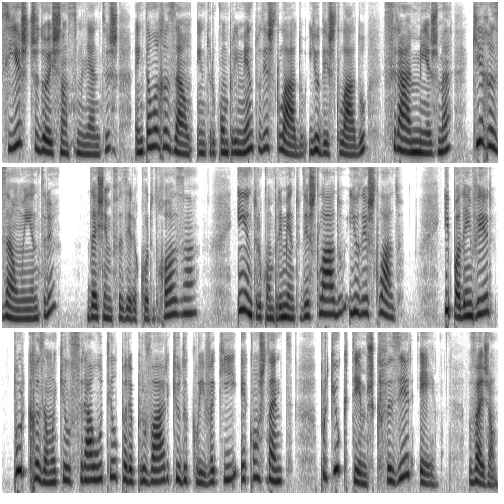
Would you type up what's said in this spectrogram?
Se estes dois são semelhantes, então a razão entre o comprimento deste lado e o deste lado será a mesma que a razão entre, deixem-me fazer a cor de rosa, entre o comprimento deste lado e o deste lado. E podem ver por que razão aquilo será útil para provar que o declive aqui é constante. Porque o que temos que fazer é, vejam,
